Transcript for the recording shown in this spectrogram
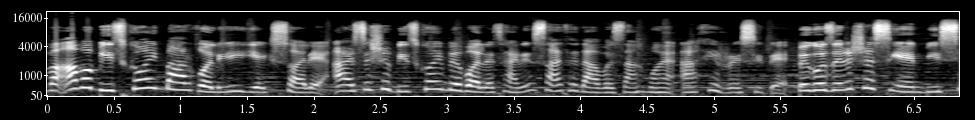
و اما بیت کوین بر قله یک ساله. ارزش بیت کوین به بالاترین سطح 12 ماه اخیر رسیده. به گزارش CNBC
